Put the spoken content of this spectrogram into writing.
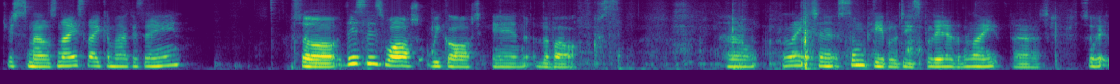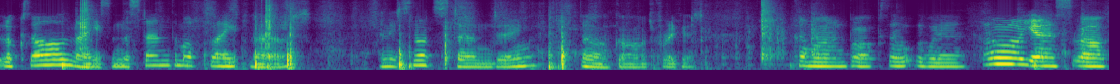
just smells nice like a magazine. So this is what we got in the box. Now, I like to, some people display them like that. So it looks all nice and they stand them up like that. And it's not standing. Oh God, frigate. Come on, box out the way. Oh yes, look.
